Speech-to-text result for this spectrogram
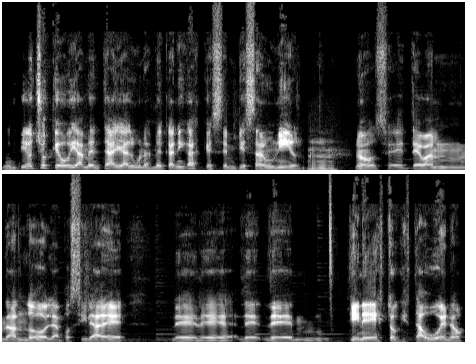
28 que obviamente hay algunas mecánicas que se empiezan a unir, mm. ¿no? te van dando la posibilidad de, de, mm, tiene esto que está bueno,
